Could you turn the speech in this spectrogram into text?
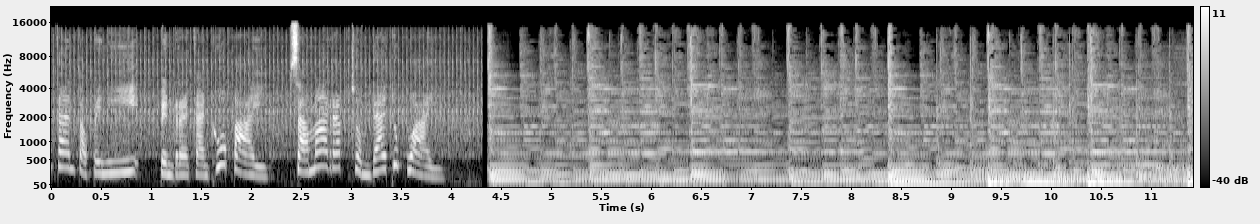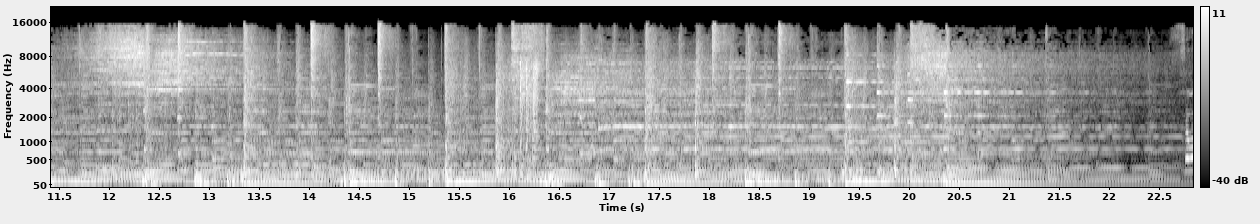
ายการต่อไปนี้เป็นรายการทั่วไป สามารถรับชมได้ทุกวัย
